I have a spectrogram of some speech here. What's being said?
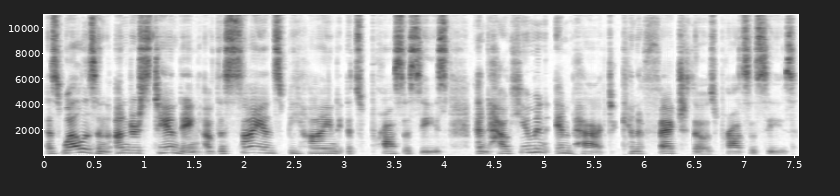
as well as an understanding of the science behind its processes and how human impact can affect those processes.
